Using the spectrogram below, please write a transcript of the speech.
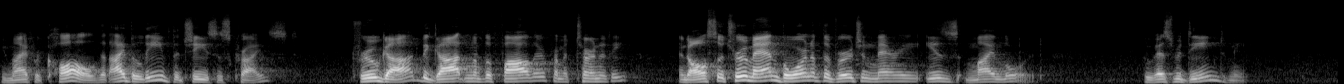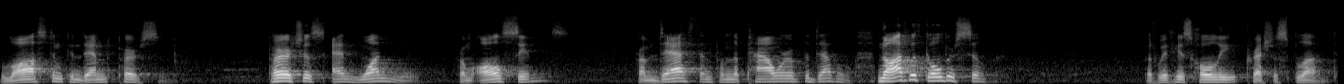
you might recall that I believe that Jesus Christ, true God, begotten of the Father from eternity, and also true man, born of the Virgin Mary, is my Lord, who has redeemed me, lost and condemned person, purchased and won me from all sins, from death, and from the power of the devil, not with gold or silver, but with his holy, precious blood,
